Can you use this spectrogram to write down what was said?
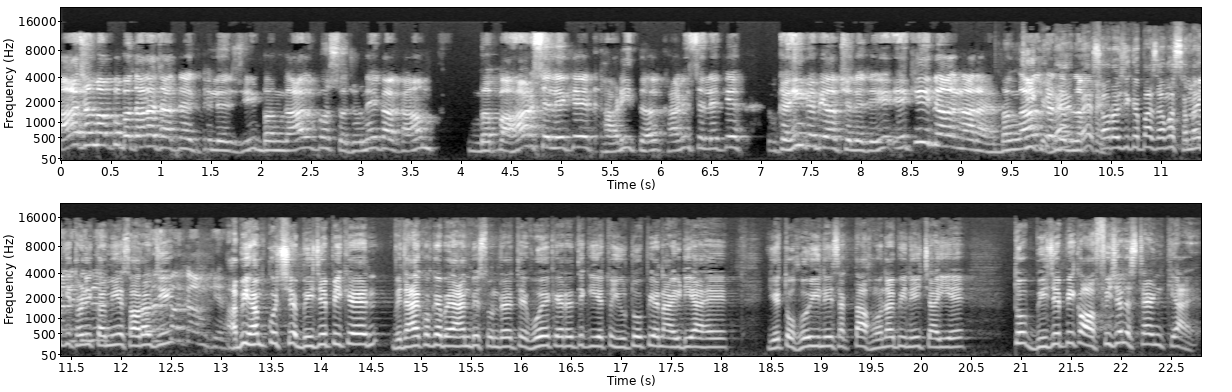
आज हम आपको बताना चाहते हैं अखिलेश जी बंगाल को सजोने का काम पहाड़ से लेके खाड़ी तक खाड़ी से लेके कहीं पे भी आप चले जाइए एक ही ना, नारा है बंगाल का मैं, मैं सौरभ जी के पास आऊँगा समय की थोड़ी कमी है सौरभ जी। अभी हम कुछ बीजेपी के विधायकों के बयान भी सुन रहे थे वो ये कह रहे थे कि ये तो यूटोपियन आइडिया है ये तो हो ही नहीं सकता होना भी नहीं चाहिए। तो बीजेपी का ऑफिशियल स्टैंड क्या है?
